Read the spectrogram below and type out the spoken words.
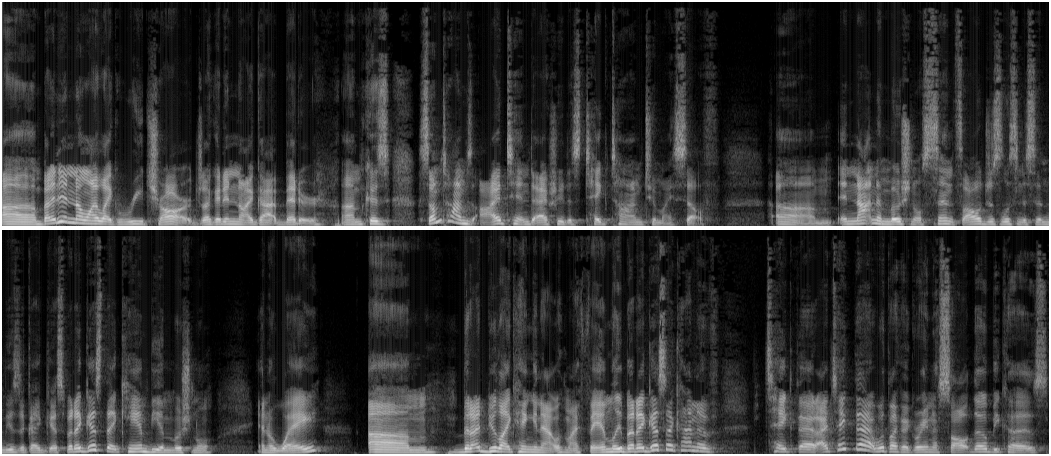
um, but I didn't know I like recharge. Like I didn't know I got better. Um, because sometimes I tend to actually just take time to myself. um, and not an emotional sense. I'll just listen to some music, I guess. But I guess that can be emotional in a way. Um, but I do like hanging out with my family. But I guess I kind of take that. I take that with like a grain of salt though, because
